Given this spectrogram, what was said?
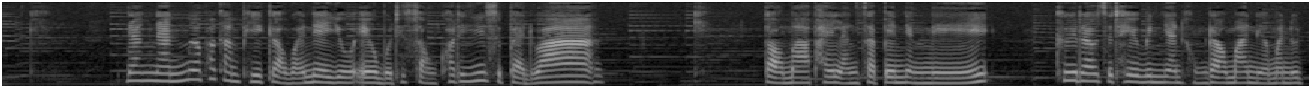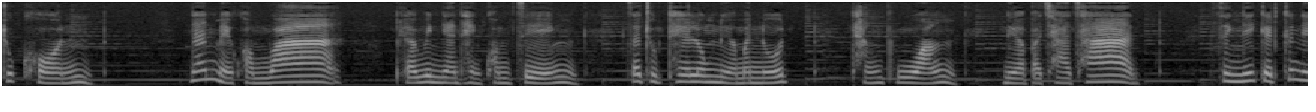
13 ดังนั้นเมื่อพระคัมภีร์กล่าวไว้ในโยเอลบทที่ 2 ข้อที่ 28 ว่า ต่อมาภายหลังจะเป็นอย่างนี้ คือเราจะเทวิญญาณของเรามาเหนือมนุษย์ทุกคน นั่นหมายความว่า พระวิญญาณแห่งความจริง จะถูกเทลงเหนือมนุษย์ ทั้งปวง เหนือประชาชาติ สิ่งนี้เกิดขึ้นใน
